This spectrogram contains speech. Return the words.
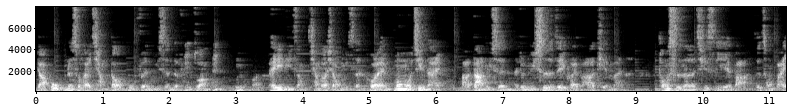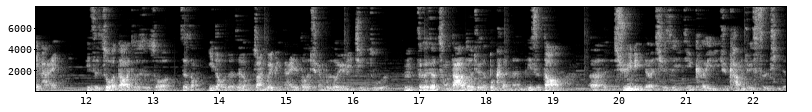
雅虎那时候还抢到部分女生的服装，嗯。啊，培理抢抢到小女生，后来某某进来把大女生，那就女士的这一块把它填满了，同时呢，其实也把这从白牌一直做到就是说这种一楼的这种专柜品牌都全部都愿意进驻了，嗯。这个就从大家都觉得不可能，一直到呃虚拟的其实已经可以去抗拒实体的，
